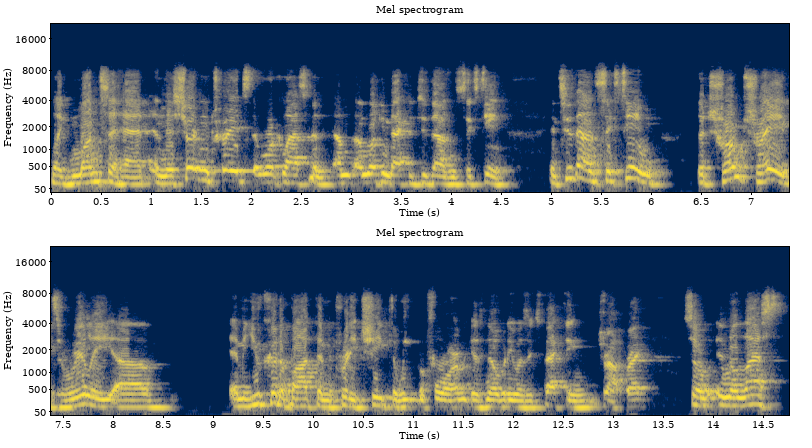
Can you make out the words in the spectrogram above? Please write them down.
like months ahead, and there's certain trades that work last minute. I'm, I'm looking back to 2016. In 2016, the Trump trades really, uh, I mean, you could have bought them pretty cheap the week before because nobody was expecting Trump, right? So in the last,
